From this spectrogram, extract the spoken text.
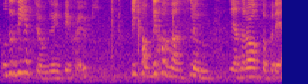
Och då vet du om du inte är sjuk. Det, kommer, det kommer vara en slumpgenerator på det.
